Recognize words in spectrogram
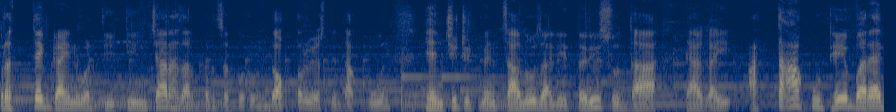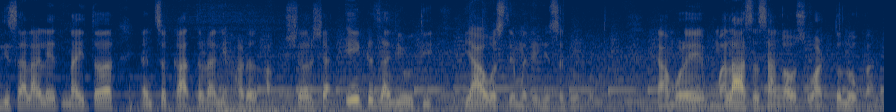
प्रत्येक गायींवरती तीन चार हजार खर्च करून डॉक्टर व्यवस्थित दाखवून ह्यांची ट्रीटमेंट चालू झाली. तरीसुद्धा ह्या गायी आता कुठे बऱ्या दिसायला लागल्यात नाहीतर यांचं कातड आणि हाडं अक्षरशः एक झाली होती या अवस्थेमध्ये हे सगळं होतं. त्यामुळे मला असं सांगावंसं वाटतं लोकांना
